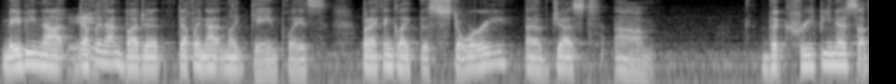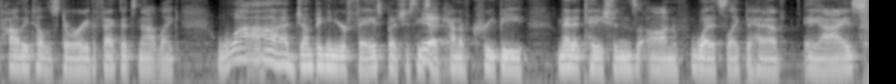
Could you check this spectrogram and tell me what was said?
Maybe not, Jeez. definitely not in budget, definitely not in like gameplays, but I think like the story of just um, the creepiness of how they tell the story, the fact that it's not like wah jumping in your face, but it's just these like kind of creepy meditations on what it's like to have AIs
